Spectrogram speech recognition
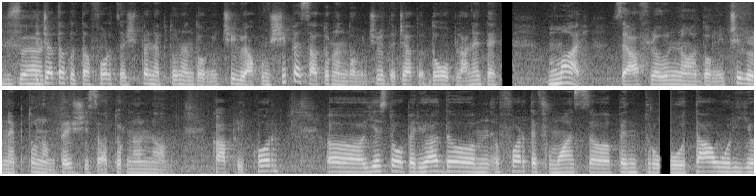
Exact. Deci, iată câtă forță și pe Neptun în domiciliu, acum și pe Saturn în domiciliu, deci iată două planete mari se află în uh, domiciliu, Neptun în pești și Saturn în uh, Capricorn. Uh, este o perioadă foarte frumoasă pentru tauri,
